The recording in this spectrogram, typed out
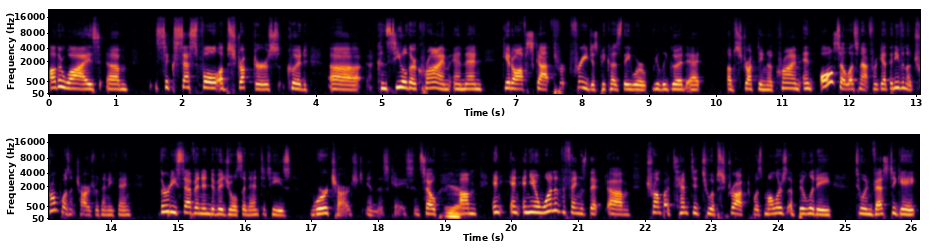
otherwise, um, successful obstructors could uh, conceal their crime and then get off scot th- free just because they were really good at obstructing a crime. And also, let's not forget that even though Trump wasn't charged with anything, 37 individuals and entities were charged in this case. And so, yeah. um, and, and, and, you know, one of the things that um, Trump attempted to obstruct was Mueller's ability to investigate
